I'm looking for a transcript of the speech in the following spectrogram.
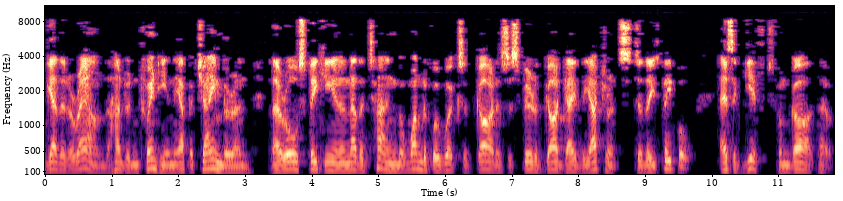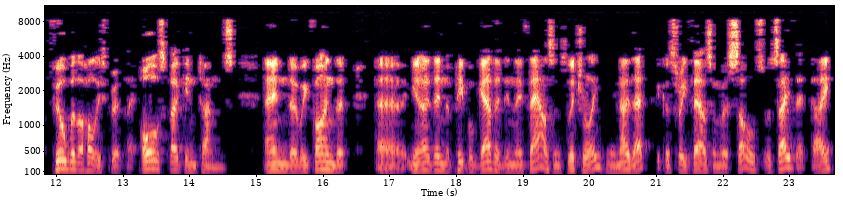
gathered around, the 120 in the upper chamber, and they were all speaking in another tongue, the wonderful works of God as the Spirit of God gave the utterance to these people as a gift from God. They were filled with the Holy Spirit. They all spoke in tongues. And uh, we find that, uh, you know, then the people gathered in their thousands, literally. We know that because 3,000 were souls were saved that day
